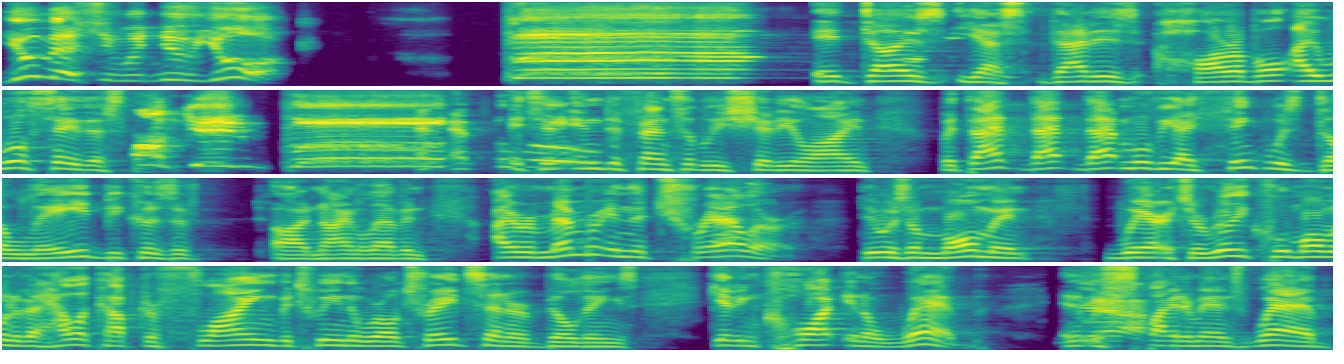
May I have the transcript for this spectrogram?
you're messing with New York. Boo! It does. Yes, that is horrible. I will say this. Fucking boo! and- and it's an indefensibly shitty line. But that that that movie I think was delayed because of uh, 9/11. I remember in the trailer there was a moment where it's a really cool moment of a helicopter flying between the World Trade Center buildings, getting caught in a web, and it was Spider-Man's web.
